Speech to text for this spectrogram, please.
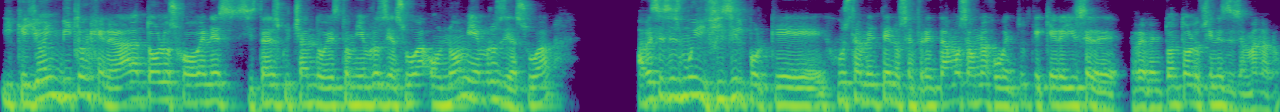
y que yo invito en general a todos los jóvenes, si están escuchando esto, miembros de ASUA o no miembros de ASUA, a veces es muy difícil porque justamente nos enfrentamos a una juventud que quiere irse de reventón todos los fines de semana, ¿no?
